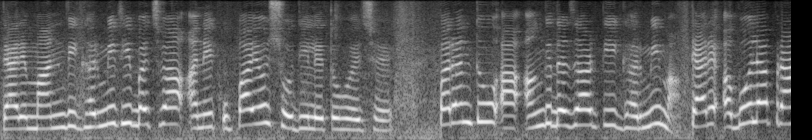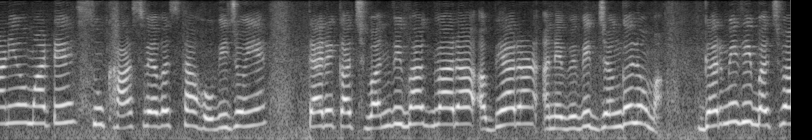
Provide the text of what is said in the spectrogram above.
ત્યારે માનવી ગરમીથી બચવા અનેક ઉપાયો શોધી લેતો હોય છે. પરંતુ આ અંગ દઝાડતી ગરમીમાં ત્યારે અબોલા પ્રાણીઓ માટે શું ખાસ વ્યવસ્થા હોવી જોઈએ? ત્યારે કચ્છ વન વિભાગ દ્વારા અભયારણ્ય અને વિવિધ જંગલોમાં ગરમીથી બચવા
